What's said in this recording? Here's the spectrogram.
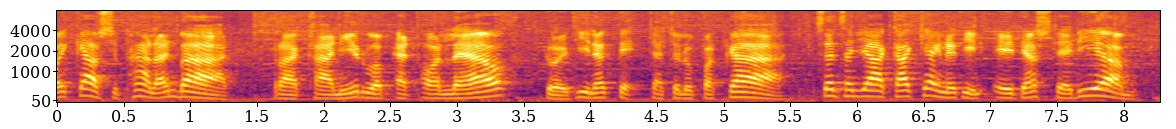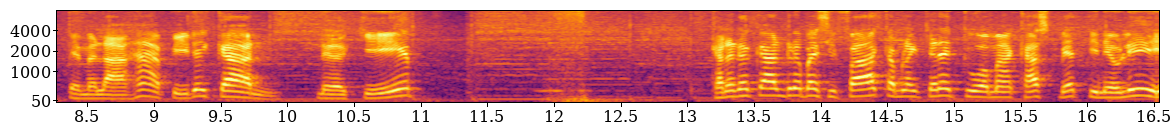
1,295 ล้านบาท ราคานี้รวมแอดออนแล้ว โดยที่นักเตะจากจลปากาเซ็นสัญญาค้าแข่งในถิ่นเอเธนสเตเดียม เป็นเวลา 5 ปีด้วยกัน เลอกิฟขณะเดียวกันเรือใบสีฟ้ากำลังจะได้ตัวมาคัสเบตติเนลลี่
